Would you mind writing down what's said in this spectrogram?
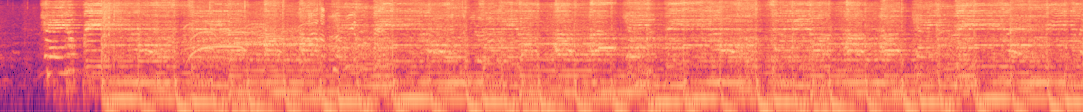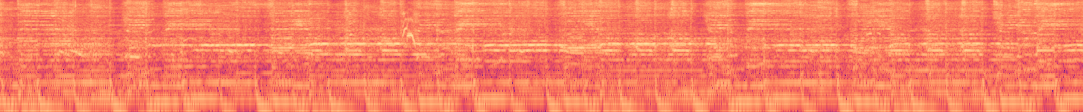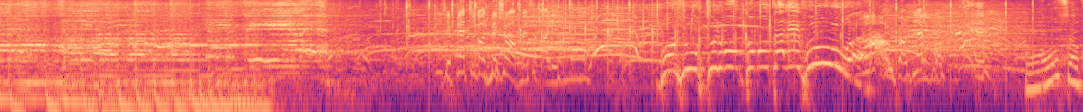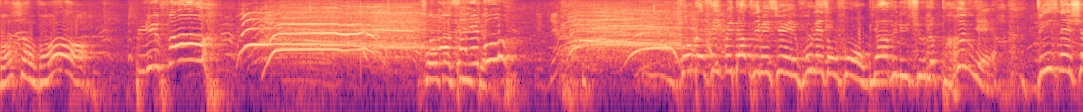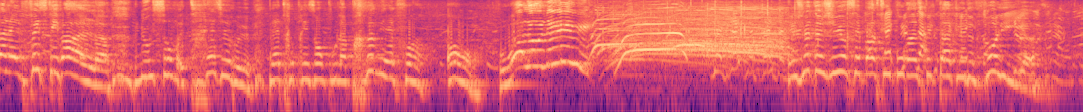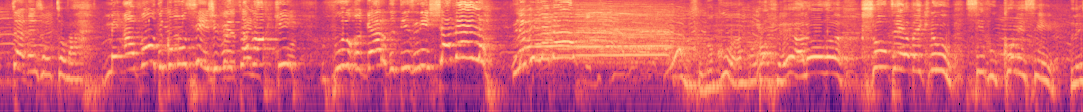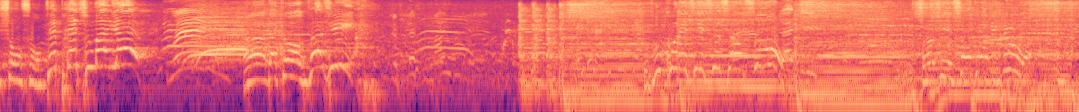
J'ai plein de mes jambes, mais ça va aller. Bonjour tout le monde, comment allez-vous Waouh, parle bien français. Oh, ça va, ça va. Plus fort. Fantastique. Comment allez-vous eh Fantastique, mesdames et messieurs, et vous les enfants, bienvenue sur le premier Disney Channel Festival. Nous sommes très heureux d'être présents pour la première fois en Wallonie. Je te jure, c'est parti pour un spectacle de folie. T'as raison Thomas. Mais avant de commencer, je veux savoir qui vous regarde Disney Channel. Levez les mains C'est beaucoup, hein. Parfait. Alors, euh, chantez avec nous. Si vous connaissez les chansons. T'es prêt, Soumania Ouais. Ah, d'accord, vas-y. Vous connaissez cette chanson? Ok, chantez avec nous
